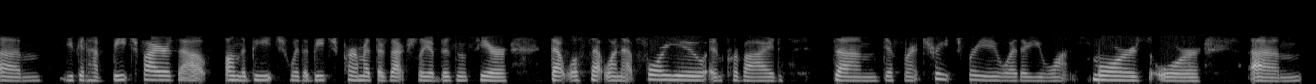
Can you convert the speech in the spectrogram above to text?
Um, you can have beach fires out on the beach with a beach permit. There's actually a business here that will set one up for you and provide some different treats for you, whether you want s'mores or um,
